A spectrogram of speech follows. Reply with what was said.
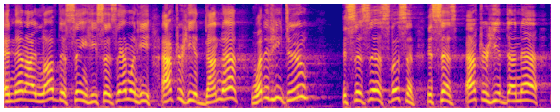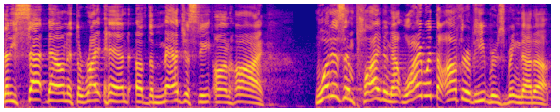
And then I love this thing. He says, then when he, after he had done that, what did he do? It says this, listen, it says, after he had done that, that he sat down at the right hand of the majesty on high. What is implied in that? Why would the author of Hebrews bring that up?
